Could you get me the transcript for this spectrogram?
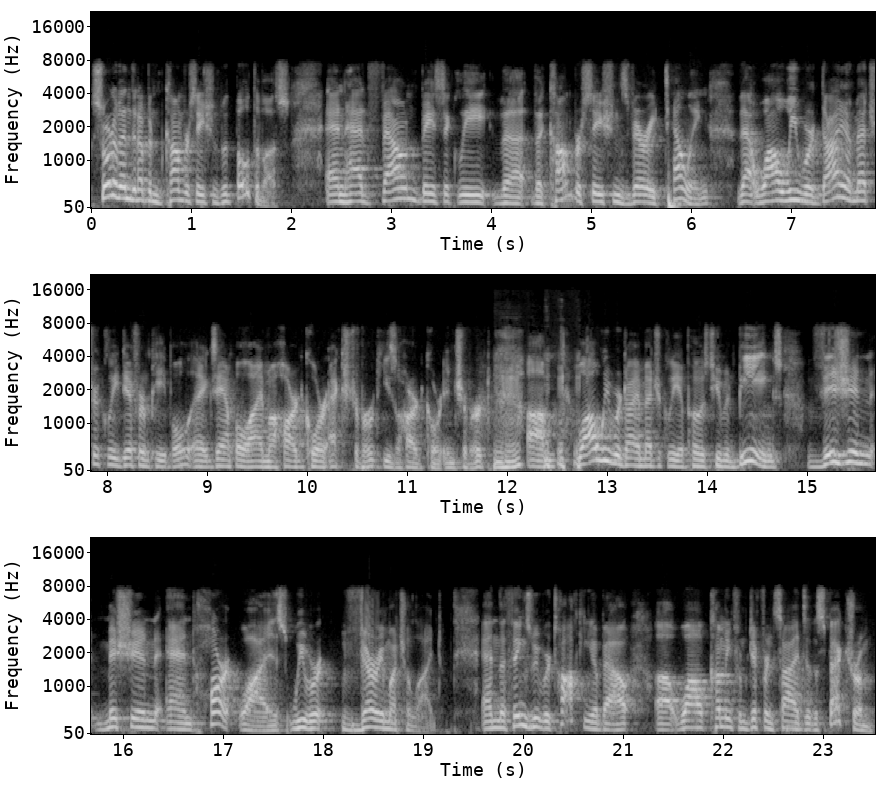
sort of ended up in conversations with both of us and had found basically the the conversations very telling that while we were diametrically different people an example i'm a hardcore extrovert he's a hardcore introvert mm-hmm. um, while we were diametrically opposed human beings vision mission and heart wise we were very much aligned and the things we were talking about uh, while coming from different sides of the spectrum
